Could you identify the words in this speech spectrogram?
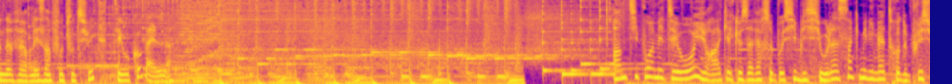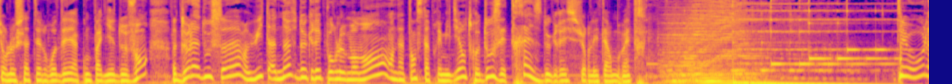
ou 9h, les infos tout de suite. Théo Cobel. Un petit point météo, il y aura quelques averses possibles ici ou là, 5 mm de pluie sur le Châtel-Rodet accompagné de vent, de la douceur, 8 à 9 degrés pour le moment. On attend cet après-midi entre 12 et 13 degrés sur les thermomètres.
